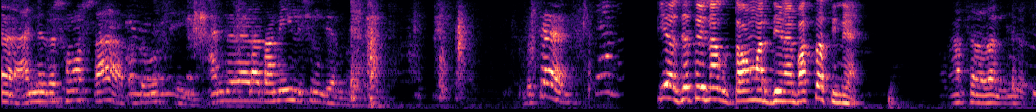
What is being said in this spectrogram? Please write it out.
হ্যাঁ, যে সমস্যা তা তো বুঝছি আইনের একটা দামি ইংলিশ শুনলেন না বুঝছেন? আছে তুই না তাও আমার দিন আমি বাঁচতাছি না। আচ্ছা দাদা ঠিক আছে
